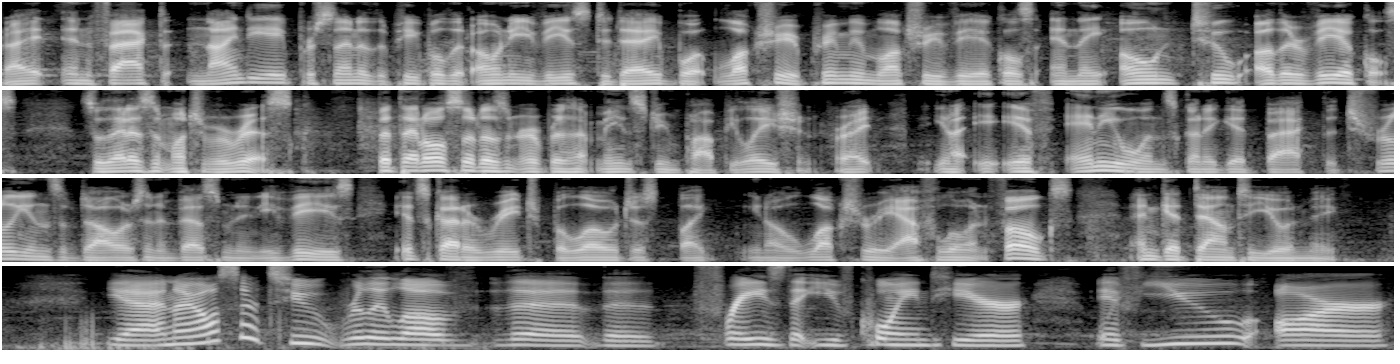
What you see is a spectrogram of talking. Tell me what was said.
right? In fact, 98% of the people that own EVs today bought luxury or premium luxury vehicles and they own two other vehicles. So that isn't much of a risk. But that also doesn't represent mainstream population, right? You know, if anyone's going to get back the trillions of dollars in investment in EVs, it's got to reach below just like, you know, luxury affluent folks and get down to you and me. Yeah, and I also too really love the the phrase that you've coined here. If you are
